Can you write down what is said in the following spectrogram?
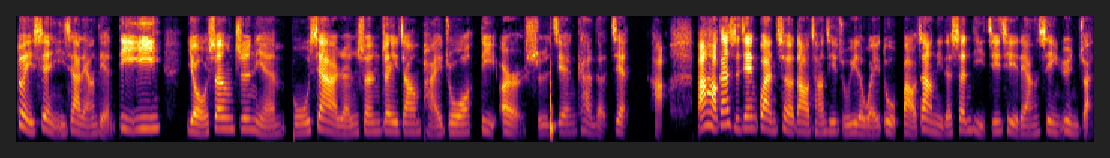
兑现以下两点：第一，有生之年不下人生这一张牌桌；第二，时间看得见。好，把好看时间贯彻到长期主义的维度，保障你的身体机器良性运转，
